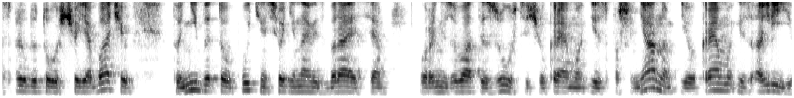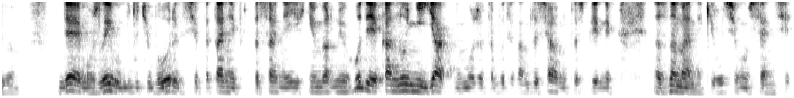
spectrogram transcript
з приводу того, що я бачив, то нібито Путін сьогодні навіть збирається організувати зустріч окремо із Пашиняном і окремо із Алієвим, де можливо будуть обговоритися питання підписання їхньої мирної угоди, яка ну ніяк не може бути там досягнуто спільних знаменників у цьому сенсі.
